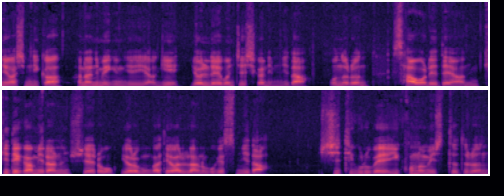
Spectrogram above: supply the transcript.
안녕하십니까 하나님의 경제 이야기 14번째 시간입니다 오늘은 4월에 대한 기대감이라는 주제로 여러분과 대화를 나눠보겠습니다 시티그룹의 이코노미스트들은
